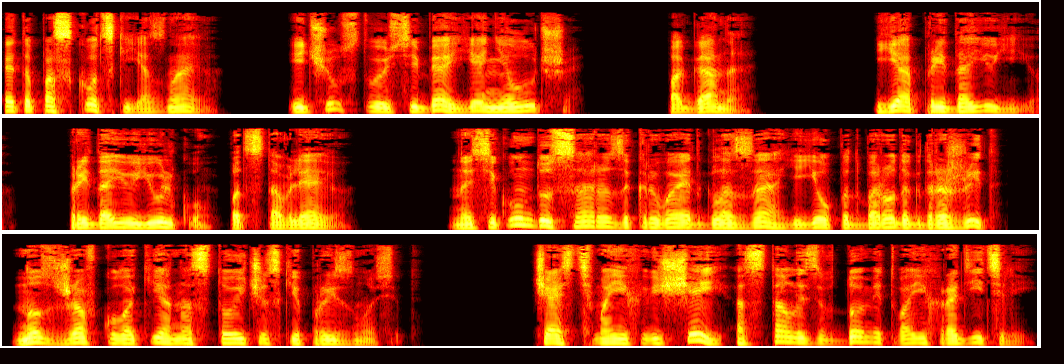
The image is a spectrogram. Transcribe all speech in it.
Это по-скотски, я знаю. И чувствую себя я не лучше. Погано. Я предаю ее, предаю Юльку, подставляю. На секунду Сара закрывает глаза, ее подбородок дрожит, но, сжав кулаки, она стоически произносит. «Часть моих вещей осталась в доме твоих родителей».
